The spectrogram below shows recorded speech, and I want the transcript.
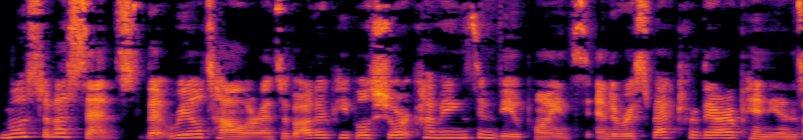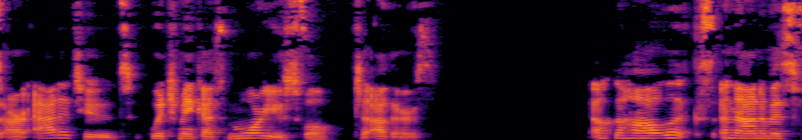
Most of us sense that real tolerance of other people's shortcomings and viewpoints and a respect for their opinions are attitudes which make us more useful to others. Alcoholics Anonymous,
